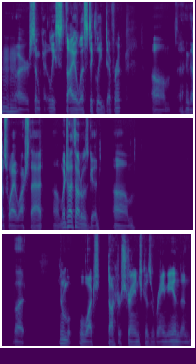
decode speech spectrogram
Mm-hmm. or some at least stylistically different um i think that's why i watched that um, which i thought it was good um but then we'll, we'll watch doctor strange because of Raimi, and then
